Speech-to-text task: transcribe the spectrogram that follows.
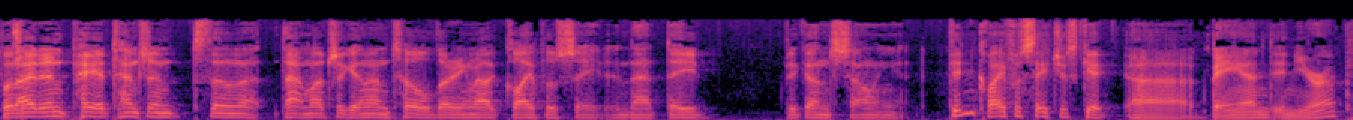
But I didn't pay attention to them that, that much again until learning about glyphosate and that they'd begun selling it. Didn't glyphosate just get uh, banned in Europe?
